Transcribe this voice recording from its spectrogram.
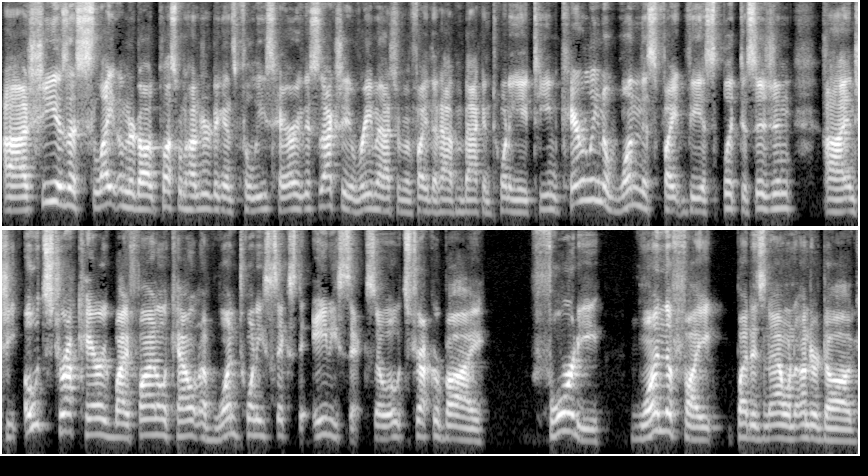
Uh, she is a slight underdog, plus 100 against Felice Herrig. This is actually a rematch of a fight that happened back in 2018. Carolina won this fight via split decision, uh, and she outstruck Herrig by final count of 126 to 86. So outstruck her by 40, won the fight, but is now an underdog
